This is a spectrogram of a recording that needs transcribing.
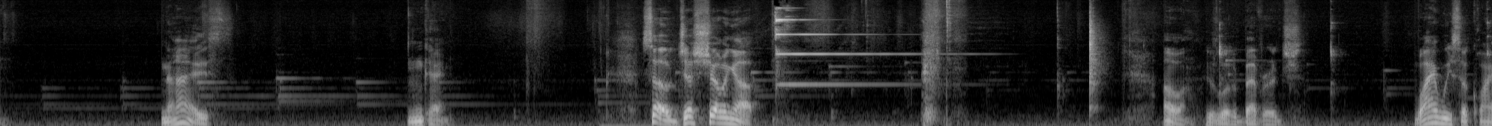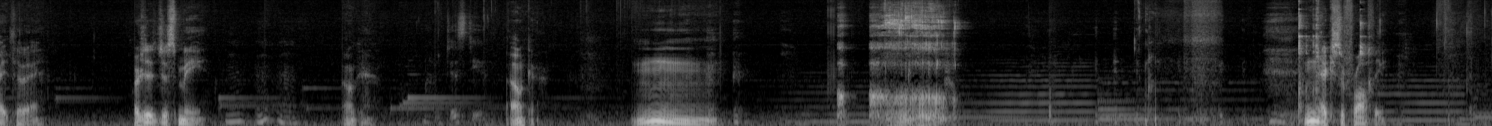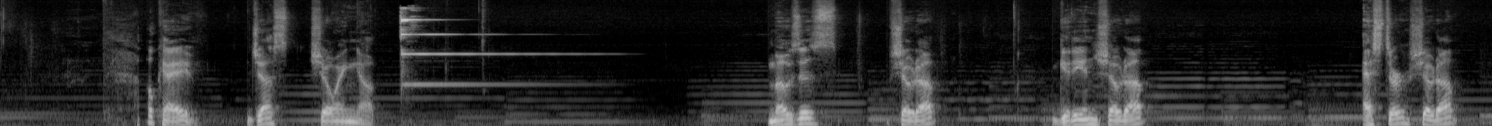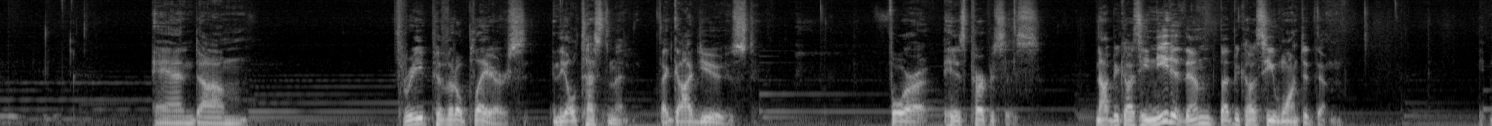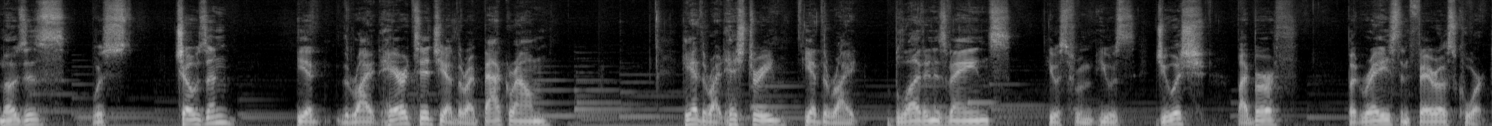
Nice. Okay. So just showing up. oh, here's a little beverage. Why are we so quiet today? Or is it just me? Okay. Just you. Okay. Mmm. Mm, extra frothy. Okay, just showing up. Moses showed up. Gideon showed up. Esther showed up. And um, three pivotal players in the Old Testament that God used for his purposes, not because he needed them, but because he wanted them. Moses was chosen. He had the right heritage, he had the right background, he had the right history, he had the right blood in his veins. He was from he was Jewish by birth, but raised in Pharaoh's court.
